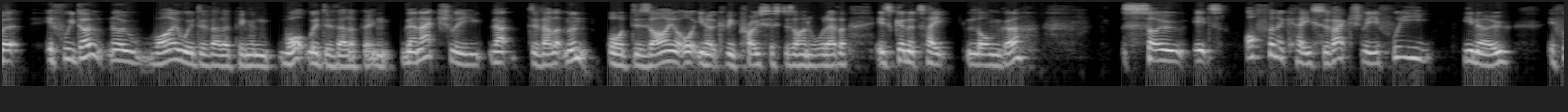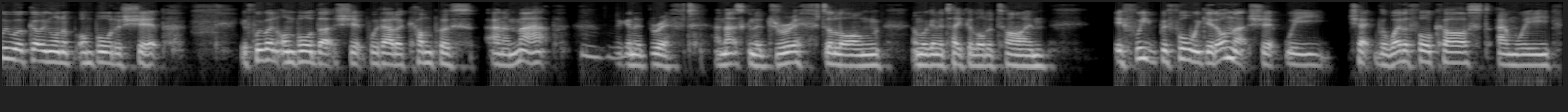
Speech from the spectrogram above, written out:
But if we don't know why we're developing and what we're developing, then actually that development or design, or you know, it could be process design or whatever, is going to take longer. So it's often a case of actually, if we, you know, if we were going on a, on board a ship if we went on board that ship without a compass and a map, mm-hmm. we're going to drift, and that's going to drift along, and we're going to take a lot of time. If we before we get on that ship, we check the weather forecast and we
